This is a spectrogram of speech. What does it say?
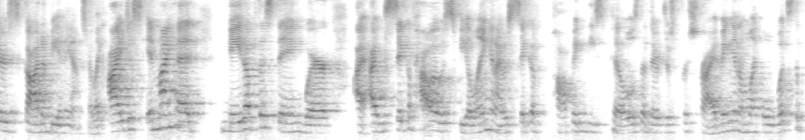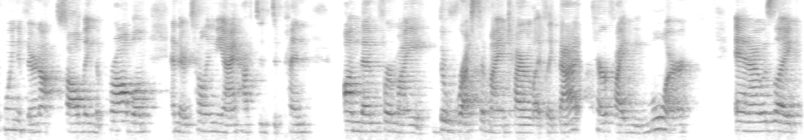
there's gotta be an answer. Like I just in my head made up this thing where I, I, was sick of how I was feeling and I was sick of popping these pills that they're just prescribing. And I'm like, well, what's the point if they're not solving the problem and they're telling me I have to depend on them for my the rest of my entire life? Like that terrified me more. And I was like,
